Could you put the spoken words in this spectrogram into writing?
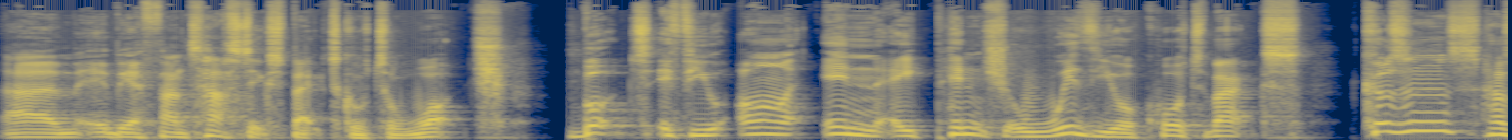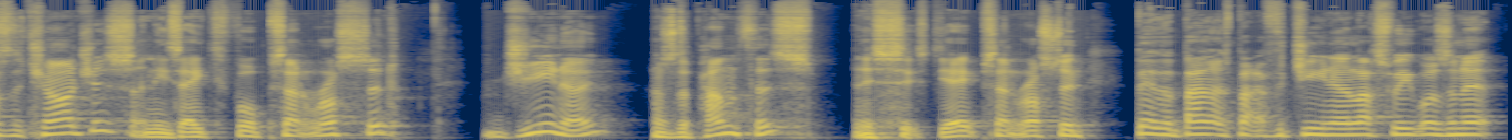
Um, it'd be a fantastic spectacle to watch. But if you are in a pinch with your quarterbacks, Cousins has the Chargers and he's 84% rostered. Gino has the Panthers and he's 68% rostered. Bit of a bounce back for Gino last week, wasn't it?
